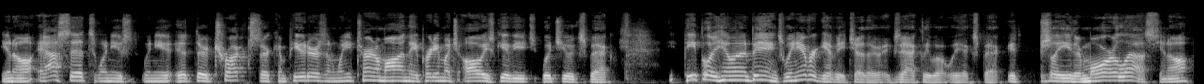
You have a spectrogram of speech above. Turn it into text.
You know, assets when you when you they're trucks, they're computers, and when you turn them on, they pretty much always give you what you expect people are human beings. We never give each other exactly what we expect. It's usually either more or less, you know,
